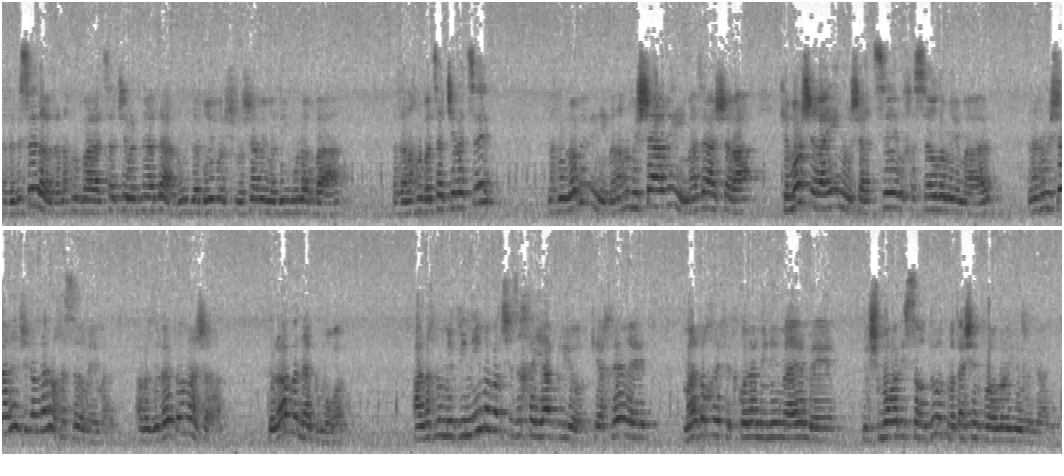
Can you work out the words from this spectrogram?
אז זה בסדר, אז אנחנו בצד של הבני אדם. אם מדברים על שלושה ממדים מול ארבעה, אז אנחנו בצד של הצל. אנחנו לא מבינים, אנחנו משערים. מה זה העשרה? כמו שראינו שהצל חסר לו מימד, אנחנו משערים שגם לנו חסר מימד. אבל זה לא יותר מהשערה. זה לא הבנה גמורה. אנחנו מבינים אבל שזה חייב להיות, כי אחרת, מה דוחף את כל המינים האלה לשמור על הישרדות מתי שהם כבר לא יהיו לגמרי?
